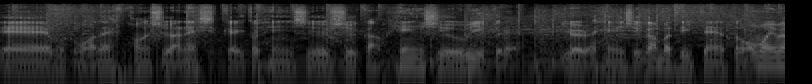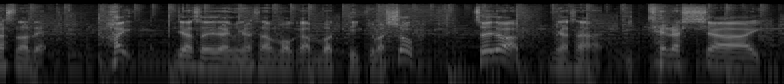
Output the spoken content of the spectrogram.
えー、僕もね、今週はね、しっかりと編集週間、編集ウィークで、いろいろ編集頑張っていきたいなと思いますので、はい。じゃあ、それでは皆さんも頑張っていきましょう。それでは、皆さん、いってらっしゃい。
